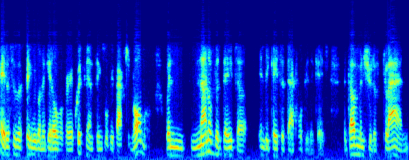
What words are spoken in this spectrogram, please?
hey, this is a thing we're going to get over very quickly and things will be back to normal, when none of the data indicated that will be the case. The government should have planned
